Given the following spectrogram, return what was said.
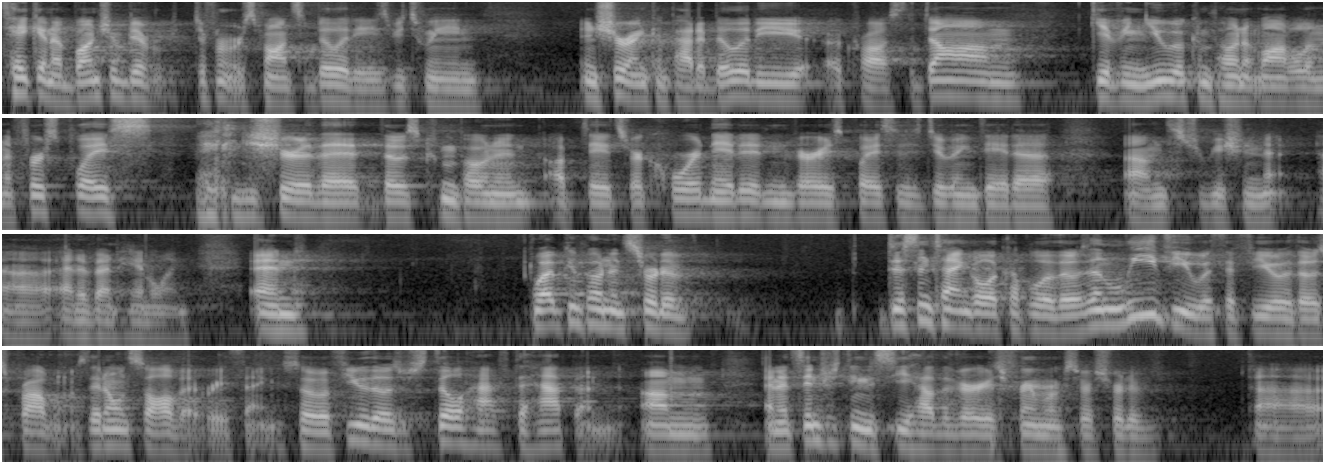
taken a bunch of different responsibilities between ensuring compatibility across the DOM, giving you a component model in the first place, making sure that those component updates are coordinated in various places, doing data um, distribution uh, and event handling. And web components sort of disentangle a couple of those and leave you with a few of those problems. They don't solve everything. So a few of those still have to happen. Um, and it's interesting to see how the various frameworks are sort of uh,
